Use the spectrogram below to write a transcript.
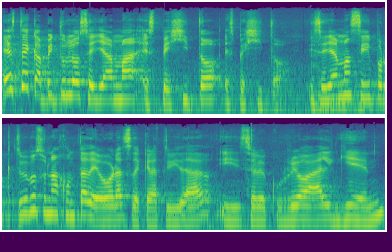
Este capítulo se llama Espejito, Espejito. Y se llama así porque tuvimos una junta de horas de creatividad y se le ocurrió a alguien.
